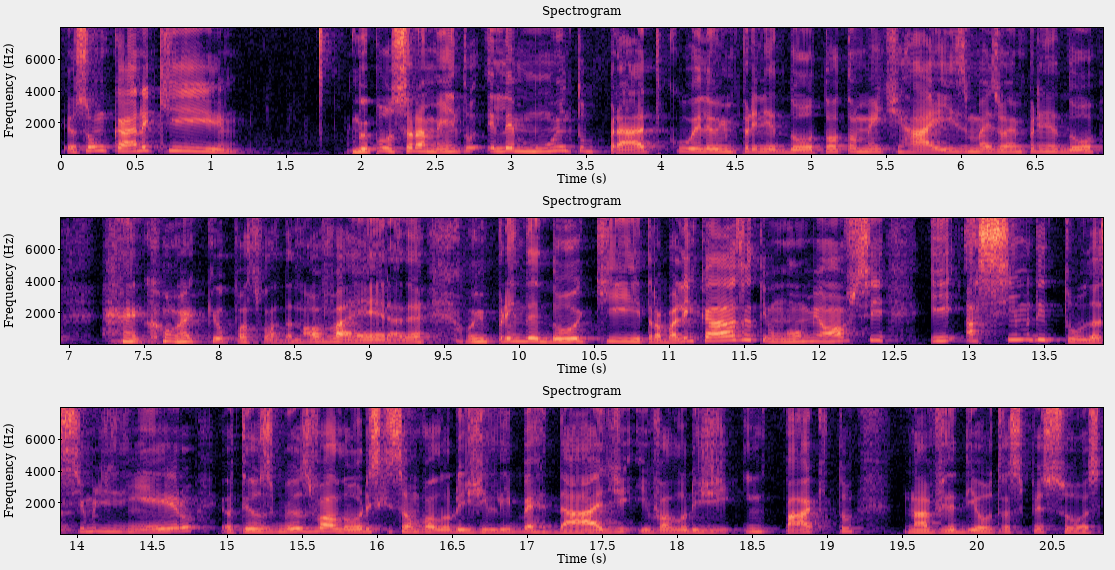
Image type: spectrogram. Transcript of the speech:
Eu sou um cara que meu posicionamento, ele é muito prático, ele é um empreendedor totalmente raiz, mas é um empreendedor, como é que eu posso falar, da nova era, né? Um empreendedor que trabalha em casa, tem um home office e, acima de tudo, acima de dinheiro, eu tenho os meus valores, que são valores de liberdade e valores de impacto na vida de outras pessoas.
